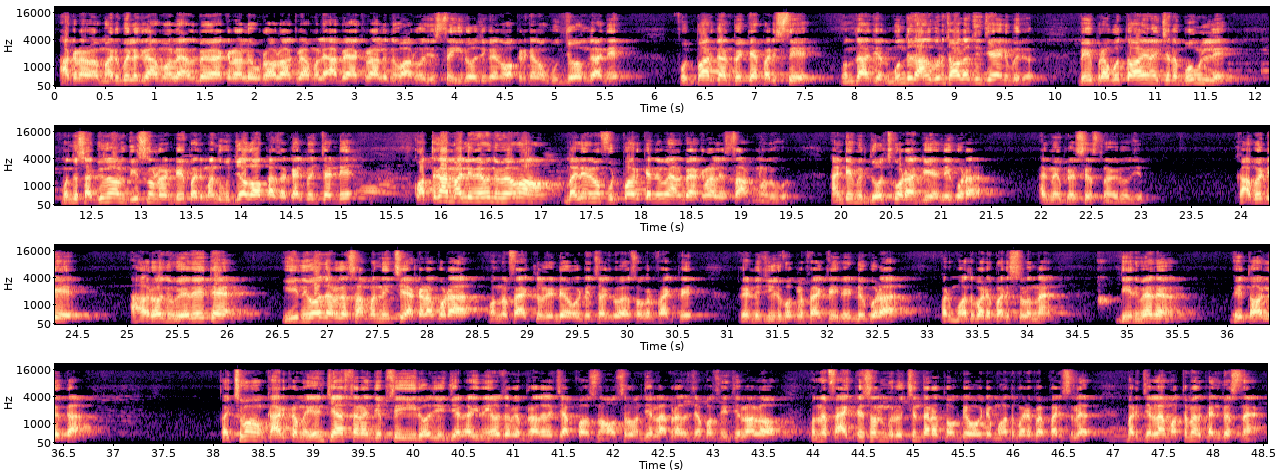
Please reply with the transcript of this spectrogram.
అక్కడ మరిపల్లి గ్రామంలో ఎనభై ఎకరాలు రోల్వా గ్రామంలో యాభై ఎకరాలు నువ్వు ఆ రోజు ఇస్తే ఈ రోజుకైనా ఒకరికైనా ఒక ఉద్యోగం కానీ ఫుడ్ పార్క్ అని పెట్టే పరిస్థితి ఉందా అని చెప్పి ముందు దాని గురించి ఆలోచన చేయండి మీరు. మీ ప్రభుత్వం ఆయన ఇచ్చిన భూములని ముందు సద్వినియోగం తీసుకుని రండి పది మంది ఉద్యోగ అవకాశాలు కల్పించండి. కొత్తగా మళ్ళీ ఏమో నువ్వేమో మళ్ళీ నువ్వు ఫుడ్ పార్క్ ఏమో ఎనభై ఎకరాలు ఇస్తా అంటున్నావు అంటే మీరు దోచుకోవడానికి ఇవన్నీ కూడా అది మేము ప్రశ్నిస్తున్నాం ఈరోజు కాబట్టి ఆ రోజు నువ్వు ఏదైతే ఈ నియోజకవర్గం సంబంధించి ఎక్కడ కూడా ఉన్న ఫ్యాక్టరీలు రెండే ఒకటి షుగర్ షుగర్ ఫ్యాక్టరీ రెండు జీడిపక్కల ఫ్యాక్టరీ రెండు కూడా మరి మూతపడే పరిస్థితులు ఉన్నాయి. దీని మీద మీ తాలూకా పశ్చిమం కార్యక్రమం ఏం చేస్తారని చెప్పి ఈరోజు జిల్లా ఈ నియోజకవర్గం ప్రజలకు చెప్పాల్సిన అవసరం జిల్లా ప్రజలు చెప్పాల్సిన జిల్లాలో ఉన్న ఫ్యాక్టరీస్ వల్ల మీరు వచ్చిన తర్వాత ఒకటి ఒకటి మూతపడిపోయే పరిస్థితులు మరి జిల్లా మొత్తం మీద కనిపిస్తున్నాయి.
